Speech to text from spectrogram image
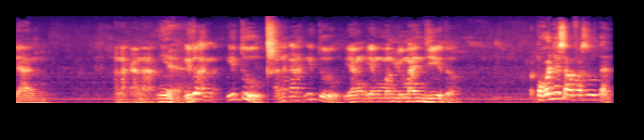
dan anak-anak. Iya. Itu an- itu anak-anak itu yang yang memanggil Manji itu. Pokoknya Salva Sultan,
